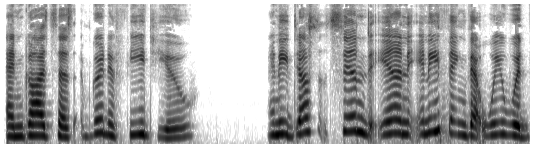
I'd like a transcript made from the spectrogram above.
And God says, I'm going to feed you. And he doesn't send in anything that we would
